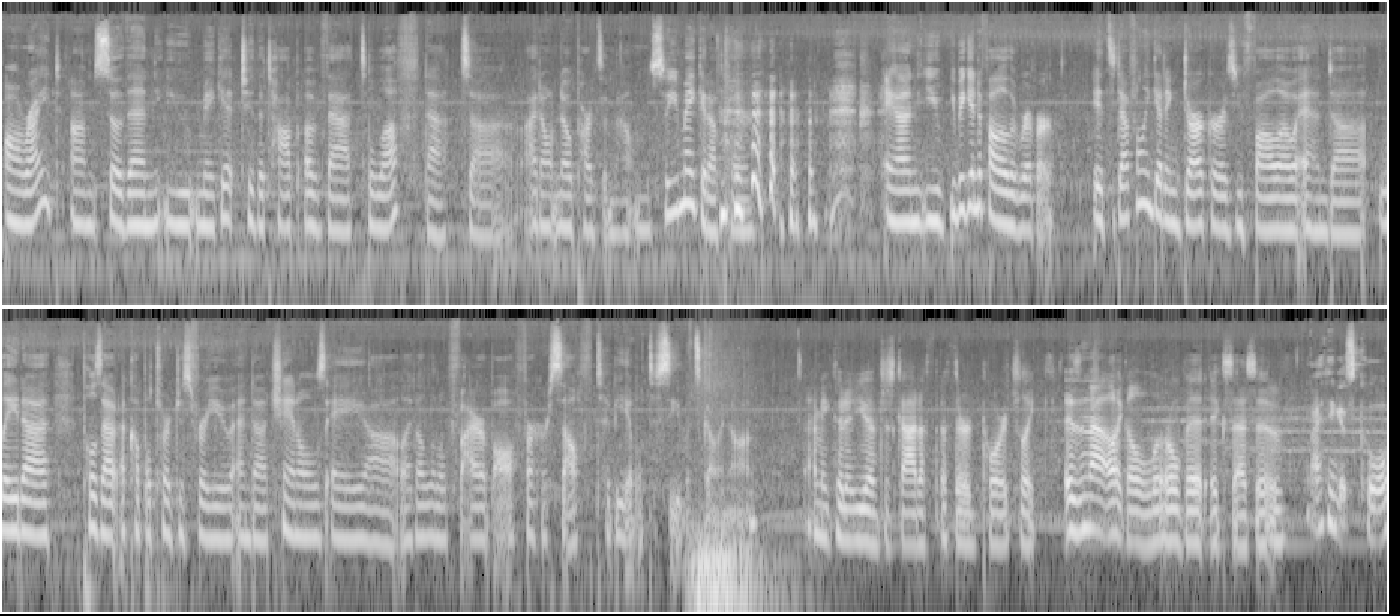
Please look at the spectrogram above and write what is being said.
All right. Um, so then you make it to the top of that bluff that uh, I don't know parts of mountains. So you make it up there. and you, you begin to follow the river. It's definitely getting darker as you follow, and uh, Leda pulls out a couple torches for you and uh, channels a uh, like a little fireball for herself to be able to see what's going on. I mean, couldn't you have just got a, a third torch? Like, isn't that like a little bit excessive? I think it's cool.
